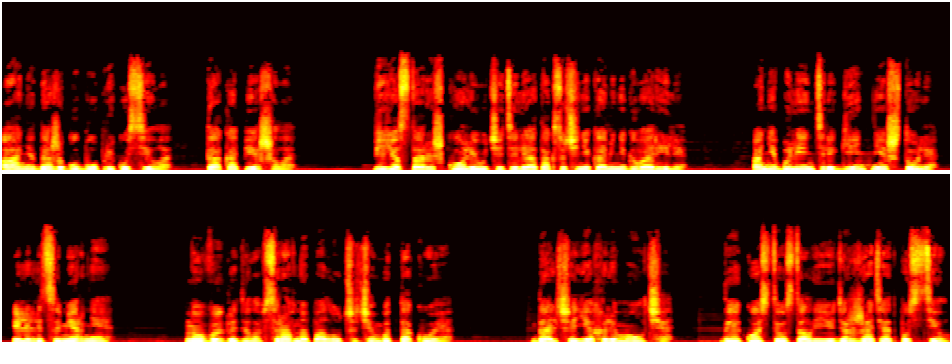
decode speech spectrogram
Аня даже губу прикусила, так опешила. В ее старой школе учителя так с учениками не говорили – они были интеллигентнее, что ли, или лицемернее. Но выглядело все равно получше, чем вот такое. Дальше ехали молча. Да и Костя устал ее держать и отпустил.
